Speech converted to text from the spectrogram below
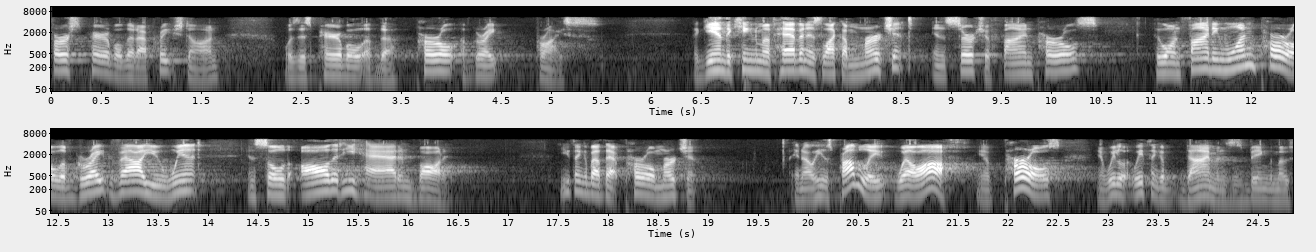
first parable that I preached on was this parable of the pearl of great price. Again, the kingdom of heaven is like a merchant in search of fine pearls, who, on finding one pearl of great value, went and sold all that he had and bought it. You think about that pearl merchant. You know, he was probably well off. You know, pearls, you know, we, we think of diamonds as being the most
